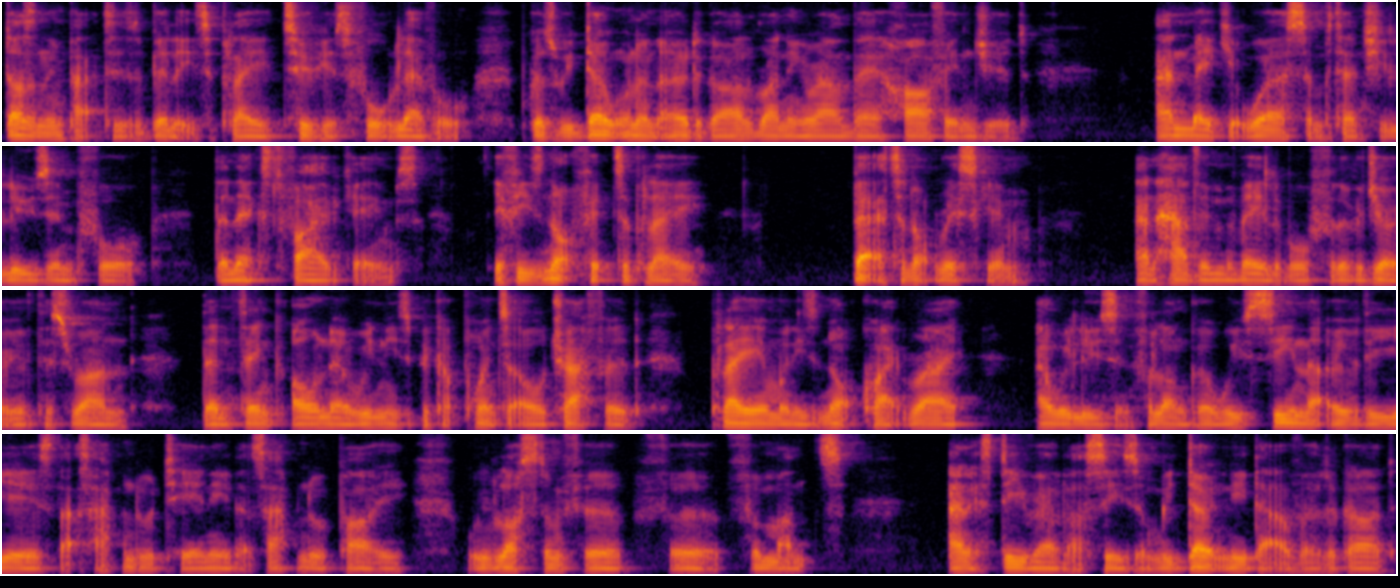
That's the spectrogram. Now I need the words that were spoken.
doesn't impact his ability to play to his full level because we don't want an Odegaard running around there half injured and make it worse and potentially lose him for the next five games. If he's not fit to play, better to not risk him and have him available for the majority of this run than think, oh no, we need to pick up points at Old Trafford, play him when he's not quite right, and we lose him for longer. We've seen that over the years. That's happened with Tierney. That's happened with Partey. We've lost him for for for months, and it's derailed our season. We don't need that of Odegaard.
